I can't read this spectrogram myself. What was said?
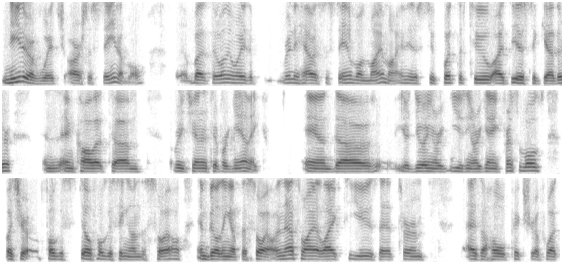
neither of which are sustainable. But the only way to really have it sustainable in my mind is to put the two ideas together and, and call it um, regenerative organic. And uh, you're doing or using organic principles, but you're focus, still focusing on the soil and building up the soil. And that's why I like to use that term as a whole picture of what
